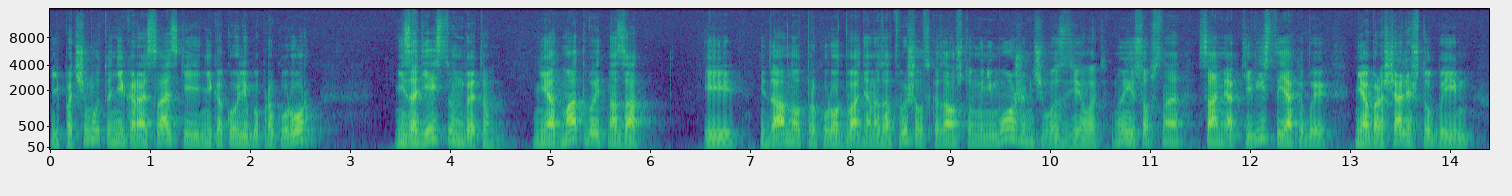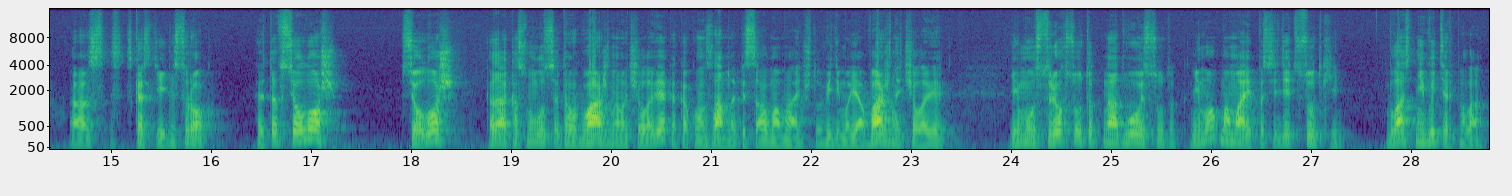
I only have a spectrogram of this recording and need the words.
И почему-то ни Карасайский, ни какой-либо прокурор не задействован в этом, не отматывает назад. И недавно вот прокурор два дня назад вышел, сказал, что мы не можем ничего сделать. Ну и, собственно, сами активисты якобы не обращались, чтобы им э, скостили срок. Это все ложь. Все ложь. Когда коснулось этого важного человека, как он сам написал Мамай, что, видимо, я важный человек, ему с трех суток на двое суток. Не мог Мамай посидеть сутки. Власть не вытерпела.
